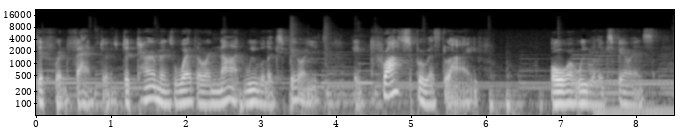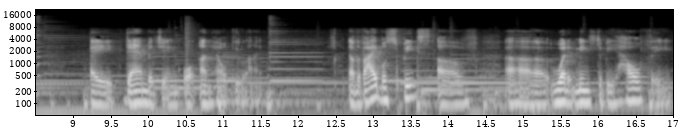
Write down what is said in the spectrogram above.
different factors determines whether or not we will experience a prosperous life or we will experience a damaging or unhealthy life. Now, the Bible speaks of uh, what it means to be healthy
